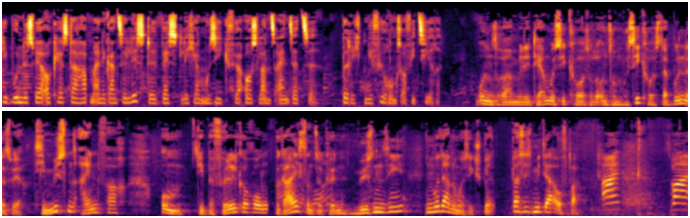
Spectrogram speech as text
Die Bundeswehrorchester haben eine ganze Liste westlicher Musik für Auslandseinsätze, berichten die Führungsoffiziere unserer Militärmusikkurs oder unserem Musikkurs der Bundeswehr. Sie müssen einfach, um die Bevölkerung begeistern zu können, müssen sie moderne Musik spielen. Das ist mit der Auftrag. Eins, zwei,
